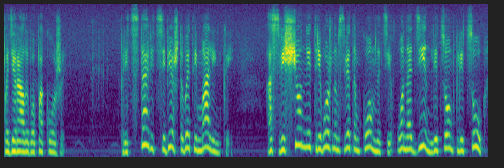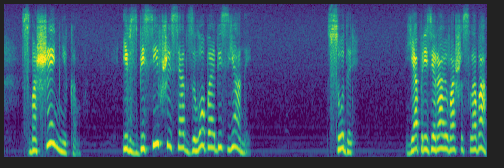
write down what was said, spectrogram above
подирал его по коже. Представить себе, что в этой маленькой, освещенной тревожным светом комнате он один, лицом к лицу, с мошенником и взбесившейся от злобы обезьяной. «Сударь, я презираю ваши слова»,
